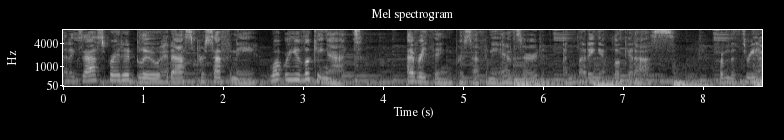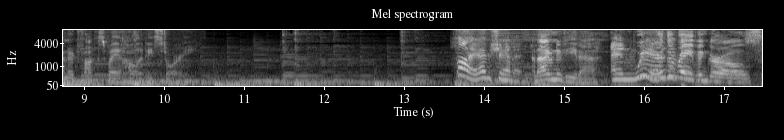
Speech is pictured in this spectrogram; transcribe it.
An exasperated Blue had asked Persephone, What were you looking at? Everything, Persephone answered, and letting it look at us. From the 300 Foxway holiday story. Hi, I'm Shannon, And I'm Navita. and We're the Raven Girls,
